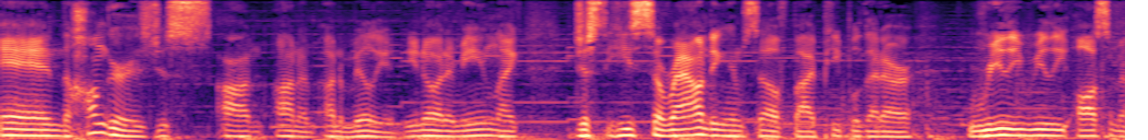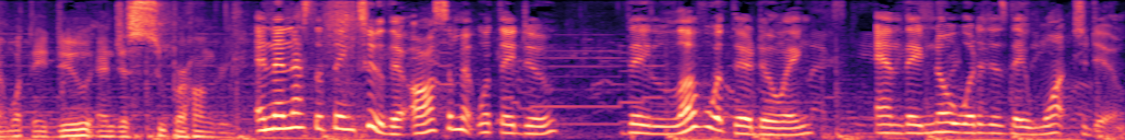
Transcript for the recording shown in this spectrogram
And the hunger is just on on a, on a million. You know what I mean? Like, just he's surrounding himself by people that are really really awesome at what they do and just super hungry. And then that's the thing too. They're awesome at what they do. They love what they're doing, and they know what it is they want to do.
